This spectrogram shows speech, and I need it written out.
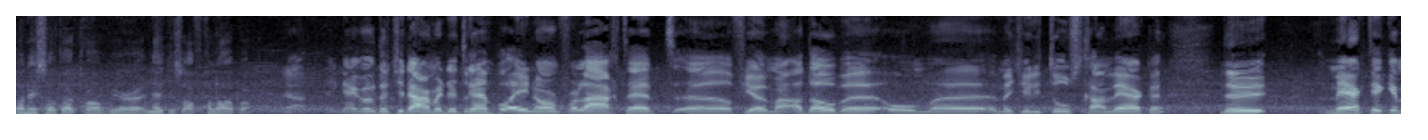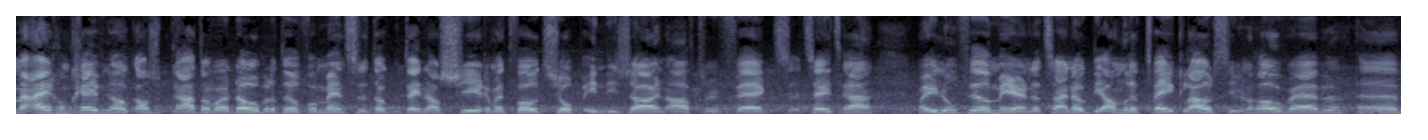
dan is dat ook gewoon weer netjes afgelopen. Ja, ik denk ook dat je daarmee de drempel enorm verlaagd hebt, of je maar Adobe, om met jullie tools te gaan werken. Nu merkte ik in mijn eigen omgeving ook als ik praat over Adobe dat heel veel mensen het ook meteen associëren met Photoshop, InDesign, After Effects, etc. Maar jullie doen veel meer. En dat zijn ook die andere twee clouds die we nog over hebben. Uh, uh,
